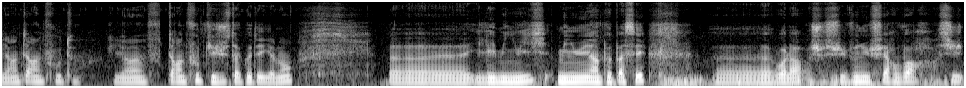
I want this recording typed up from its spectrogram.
y a un terrain de foot. Il y a un terrain de foot qui est juste à côté également. Euh, il est minuit, minuit un peu passé. Euh, voilà, je suis venu faire voir si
